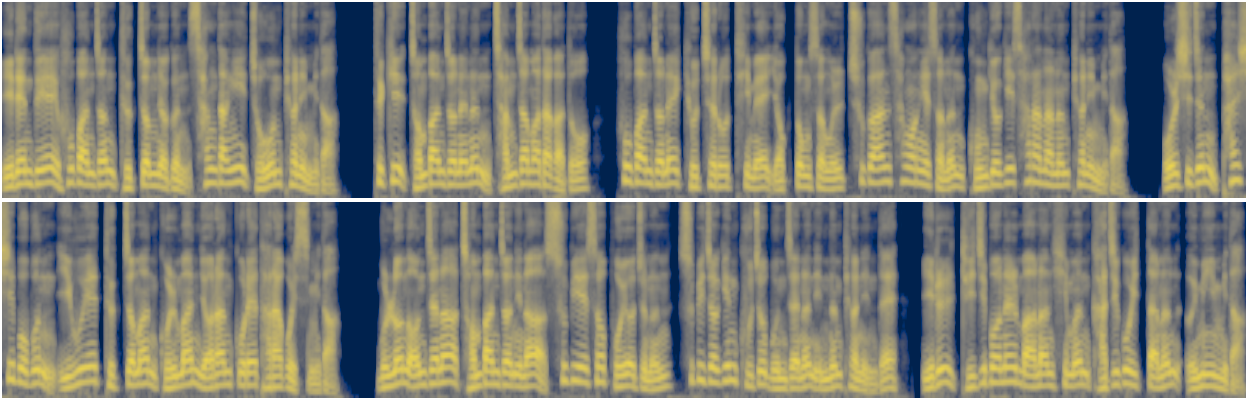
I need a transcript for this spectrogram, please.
이랜드의 후반전 득점력은 상당히 좋은 편입니다. 특히 전반전에는 잠잠하다가도 후반전의 교체로 팀의 역동성을 추가한 상황에서는 공격이 살아나는 편입니다. 올 시즌 85분 이후에 득점한 골만 11골에 달하고 있습니다. 물론 언제나 전반전이나 수비에서 보여주는 수비적인 구조 문제는 있는 편인데 이를 뒤집어낼 만한 힘은 가지고 있다는 의미입니다.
